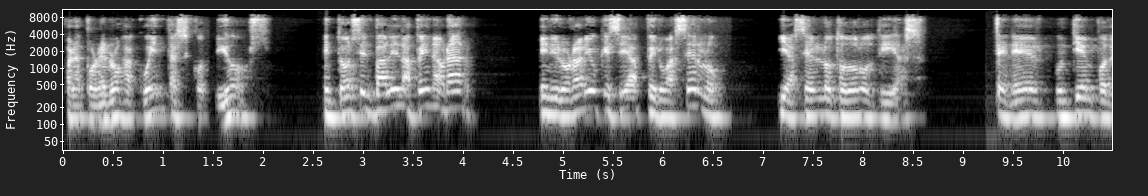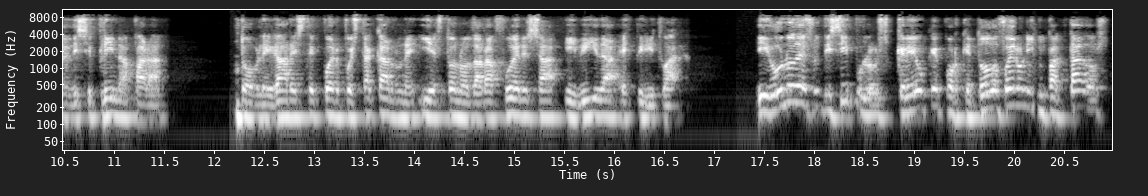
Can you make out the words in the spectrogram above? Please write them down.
para ponernos a cuentas con Dios. Entonces vale la pena orar en el horario que sea, pero hacerlo y hacerlo todos los días. Tener un tiempo de disciplina para doblegar este cuerpo, esta carne, y esto nos dará fuerza y vida espiritual. Y uno de sus discípulos, creo que porque todos fueron impactados,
